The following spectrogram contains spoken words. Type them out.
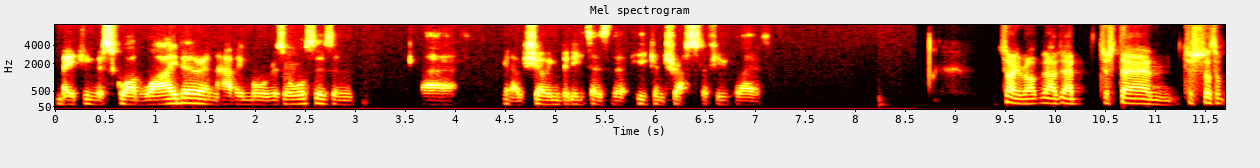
making the squad wider and having more resources and uh, you know, showing Benitez that he can trust a few players. Sorry, Rob. I, just um, just sort of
